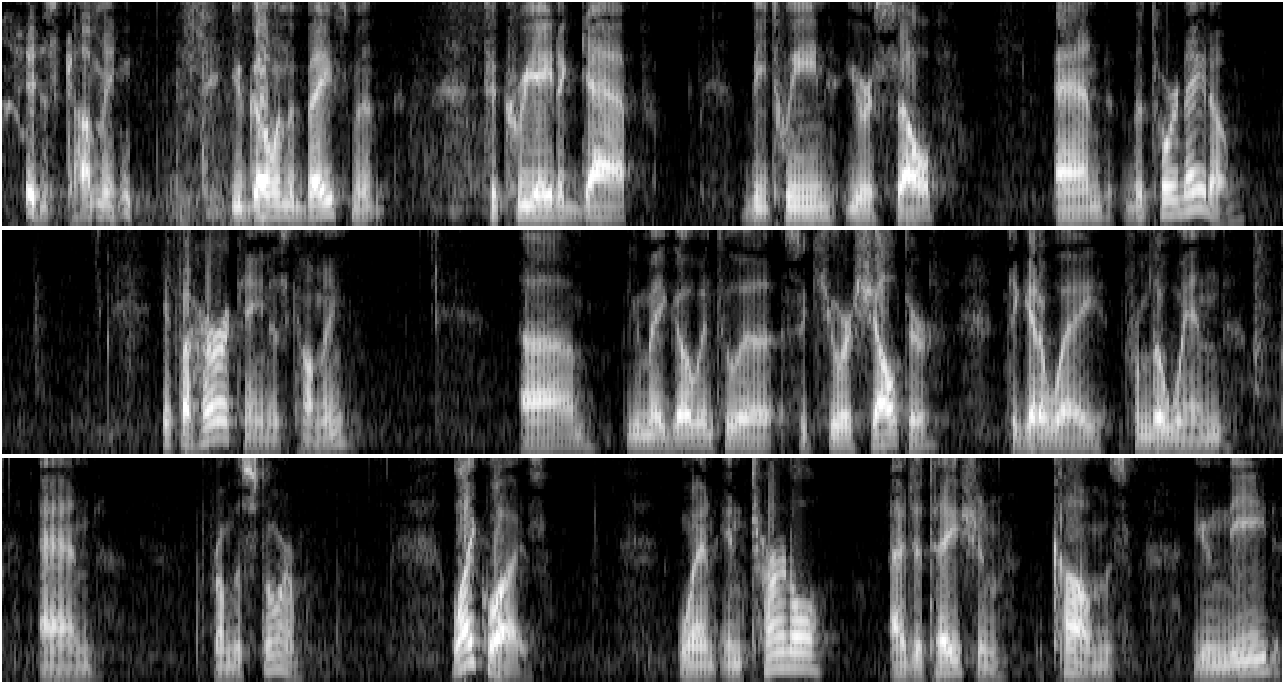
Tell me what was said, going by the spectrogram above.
is coming, you go in the basement to create a gap between yourself and the tornado. If a hurricane is coming, um, you may go into a secure shelter to get away from the wind and from the storm. Likewise, when internal agitation comes, you need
